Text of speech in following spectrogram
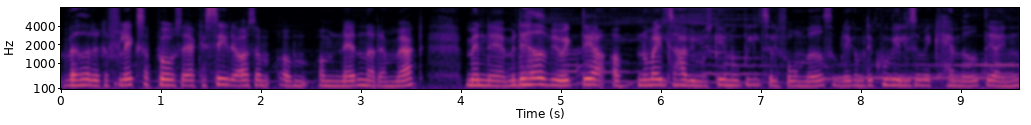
hvad hedder det, reflekser på, så jeg kan se det også om, om, om natten, når det er mørkt. Men, øh, men det havde vi jo ikke der, og normalt så har vi måske en mobiltelefon med, som ligger, men det kunne vi ligesom ikke have med derinde.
